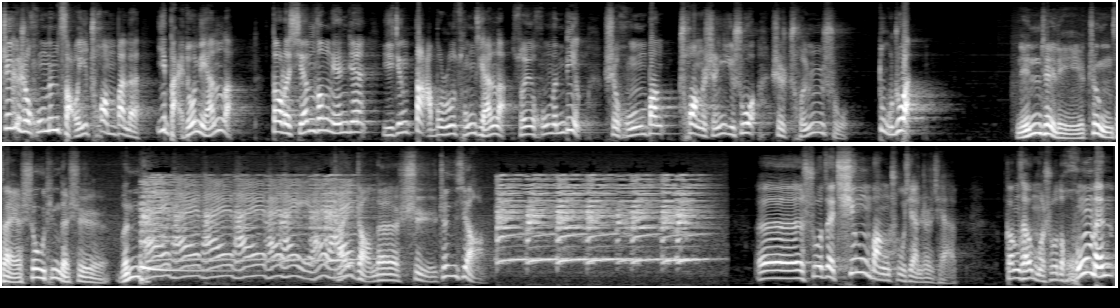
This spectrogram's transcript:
这个时候洪门早已创办了一百多年了。到了咸丰年间，已经大不如从前了。所以洪文定是洪帮创始人一说是纯属杜撰。您这里正在收听的是文台台台台台台台台长的史真相。呃，说在青帮出现之前。刚才我们说的洪门，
